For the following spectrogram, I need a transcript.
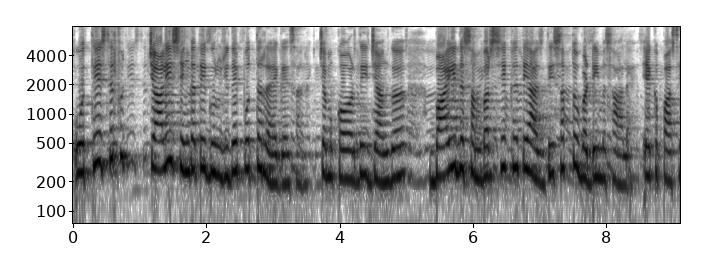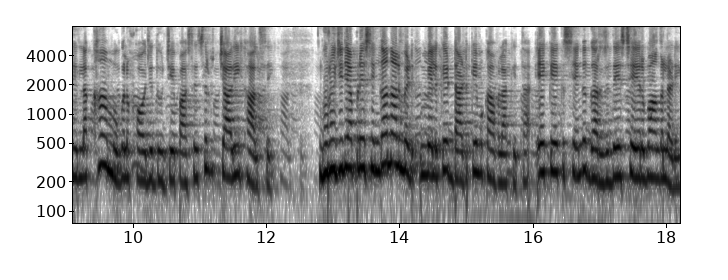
ਉੱਥੇ ਸਿਰਫ 40 ਸਿੰਘ ਅਤੇ ਗੁਰੂ ਜੀ ਦੇ ਪੁੱਤਰ ਰਹਿ ਗਏ ਸਨ। ਚਮਕੌਰ ਦੀ ਜੰਗ 22 ਦਸੰਬਰ ਸਿੱਖ ਇਤਿਹਾਸ ਦੀ ਸਭ ਤੋਂ ਵੱਡੀ ਮਿਸਾਲ ਹੈ। ਇੱਕ ਪਾਸੇ ਲੱਖਾਂ ਮੁਗਲ ਫੌਜ, ਦੂਜੇ ਪਾਸੇ ਸਿਰਫ 40 ਖਾਲਸੇ। ਗੁਰੂ ਜੀ ਨੇ ਆਪਣੇ ਸਿੰਘਾਂ ਨਾਲ ਮਿਲ ਮਿਲ ਕੇ ਡਟ ਕੇ ਮੁਕਾਬਲਾ ਕੀਤਾ। ਇੱਕ ਇੱਕ ਸਿੰਘ ਗਰਜਦੇ ਸ਼ੇਰ ਵਾਂਗ ਲੜੇ।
